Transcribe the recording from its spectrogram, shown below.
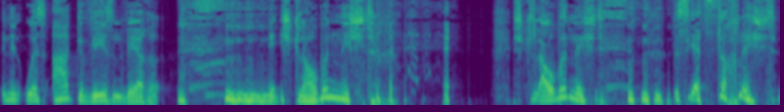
in den USA gewesen wäre. nee, ich glaube nicht. Ich glaube nicht. Bis jetzt noch nicht.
